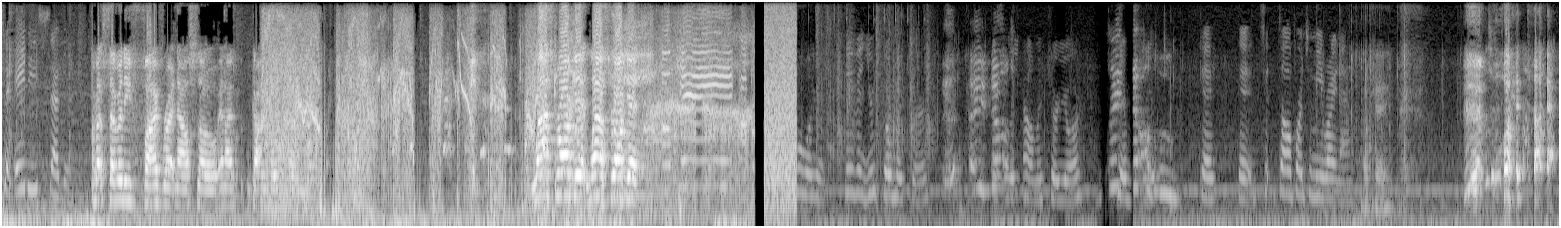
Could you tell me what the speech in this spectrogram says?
to 87. I'm at 75 right now, so, and I've gotten both points. Last rocket! Last rocket! Okay. Oh my god. David, you're so mature. I know. Look how mature you are. I know. Okay, okay, t- teleport to me right now. Okay. what the heck?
